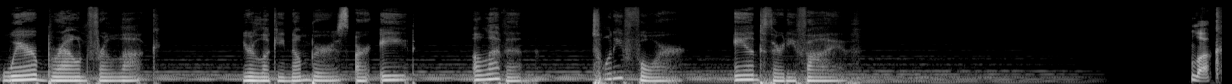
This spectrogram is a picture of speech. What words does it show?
Wear brown for luck. Your lucky numbers are 8, 11, 24, and 35. Look,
